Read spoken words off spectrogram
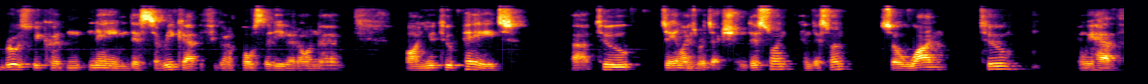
Bruce, we could name this a recap if you're gonna post it even on uh, on YouTube page. Uh, two J lines rejection, this one and this one. So one, two, and we have the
